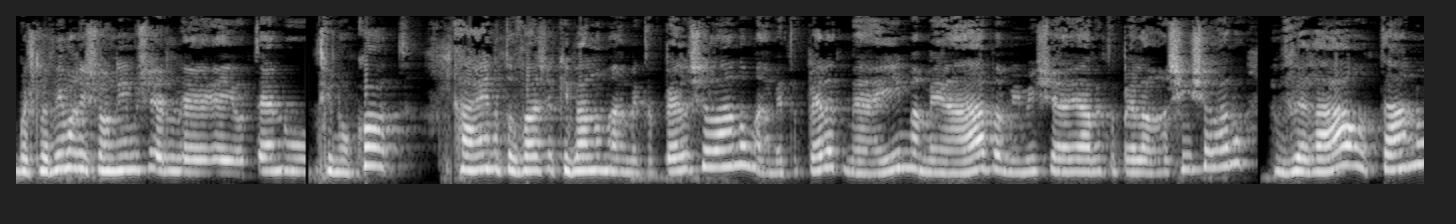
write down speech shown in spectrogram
בשלבים הראשונים של אה, היותנו תינוקות, העין הטובה שקיבלנו מהמטפל שלנו, מהמטפלת, מהאימא, מהאבא, ממי שהיה המטפל הראשי שלנו, וראה אותנו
